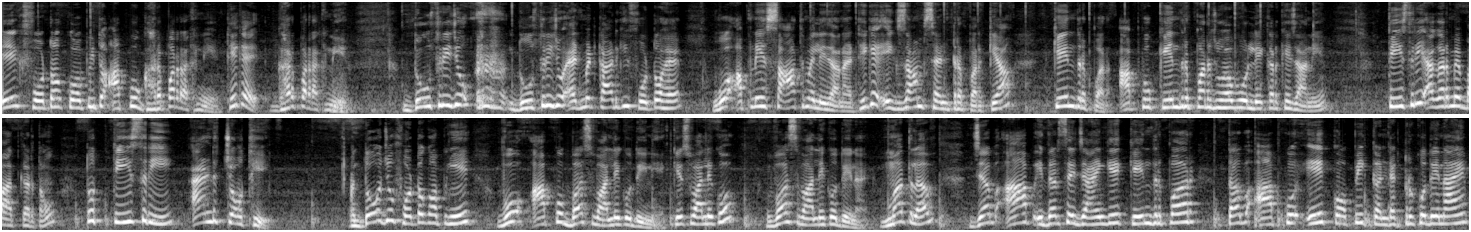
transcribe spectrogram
एक फोटोकॉपी तो आपको घर पर रखनी है, ठीक है, घर पर रखनी है। दूसरी जो दूसरी जो एडमिट कार्ड की फ़ोटो है, वो अपने साथ में ले जाना है, ठीक है? एग्ज़ाम सेंटर पर, क्या? केंद्र पर। आपको केंद्र पर जो है वो लेकर के जानी है। तीसरी, अगर मैं बात करता हूँ तो तीसरी एंड चौथी, दो जो फ़ोटो कॉपी हैं, वो आपको बस वाले को देनी है। किस वाले को? बस वाले को देना है। मतलब जब आप इधर से जाएँगे केंद्र पर तब आपको एक कॉपी कंडक्टर को देना है।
